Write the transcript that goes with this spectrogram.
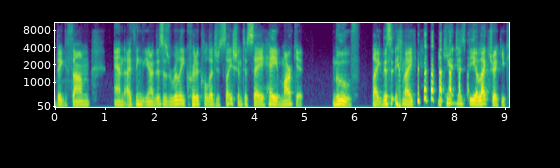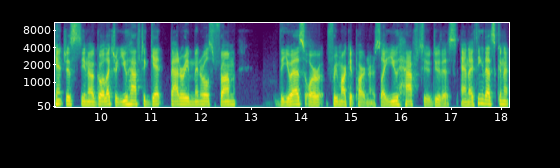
big thumb. And I think, you know, this is really critical legislation to say, hey, market, move. Like this, like you can't just be electric. You can't just, you know, go electric. You have to get battery minerals from the US or free market partners. Like you have to do this. And I think that's going to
